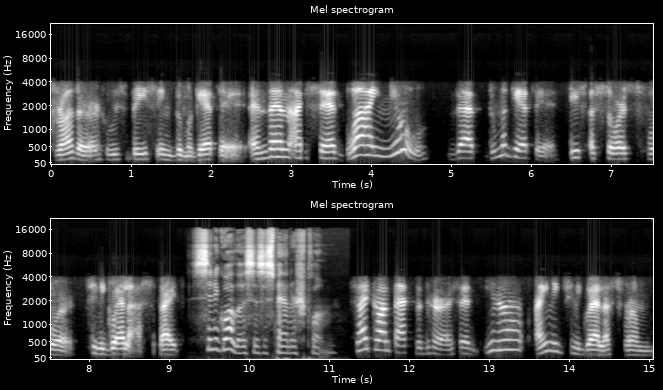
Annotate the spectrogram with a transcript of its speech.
brother who's based in Dumaguete. And then I said, well, I knew that Dumaguete is a source for siniguelas, right? Siniguelas is a Spanish plum. So I contacted her. I said, you know, I need siniguelas from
